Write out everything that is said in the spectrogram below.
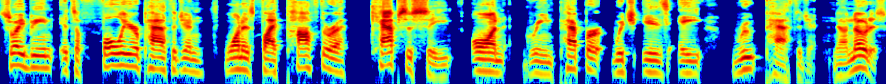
soybean, it's a foliar pathogen. One is Phytophthora capsicum on green pepper, which is a root pathogen. Now notice,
